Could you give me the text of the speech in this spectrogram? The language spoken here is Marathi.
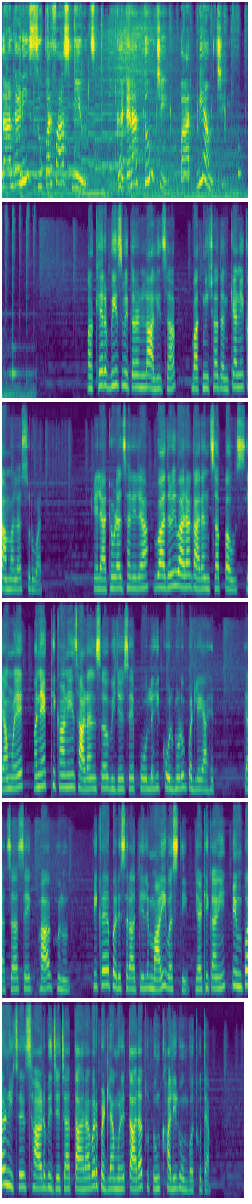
नांदणी सुपरफास्ट न्यूज. घटना तुमची बातमी आमची. अखेर वीज वितरणला आली जाग बातमीच्या दणक्याने कामाला सुरुवात. गेल्या आठवड्यात झालेल्या वादळी वारा गारांचा पाऊस यामुळे अनेक ठिकाणी झाडांसह विजेचे पोलही कोलमडून पडले आहेत. त्याचाच एक भाग म्हणून विखे परिसरातील माळी वस्ती या ठिकाणी पिंपळणीचे झाड विजेच्या तारावर पडल्यामुळे तारा तुटून खाली लोंबत होत्या.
